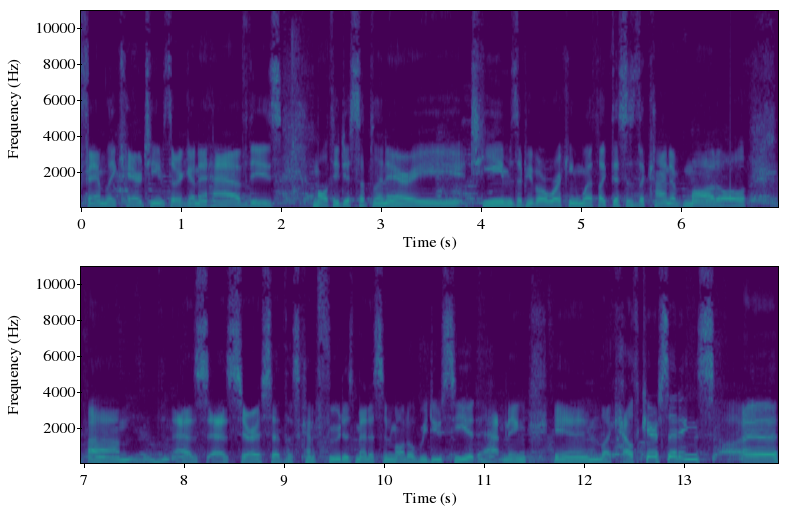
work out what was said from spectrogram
Family care teams that are going to have these multidisciplinary teams that people are working with. Like this is the kind of model, um, as as Sarah said, this kind of food as medicine model. We do see it happening in like healthcare settings uh,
